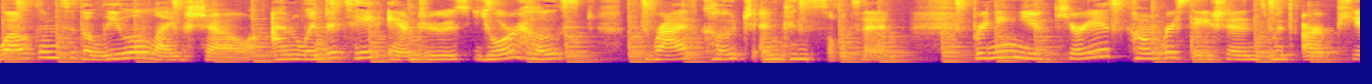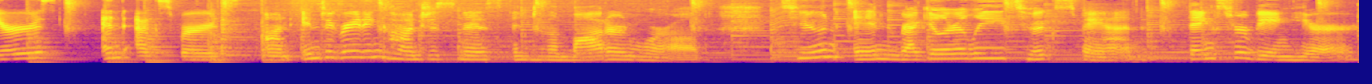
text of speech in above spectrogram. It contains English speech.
Welcome to the Lila Life Show. I'm Linda Tate Andrews, your host, Thrive Coach, and consultant, bringing you curious conversations with our peers and experts on integrating consciousness into the modern world. Tune in regularly to expand. Thanks for being here.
